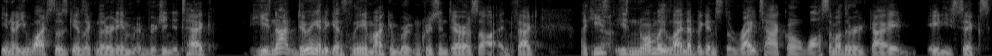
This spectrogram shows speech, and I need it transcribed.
you know, you watch those games like Notre Dame and Virginia Tech, he's not doing it against Liam Eichenberg and Christian Darrisaw. In fact, like he's yeah. he's normally lined up against the right tackle while some other guy 86,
